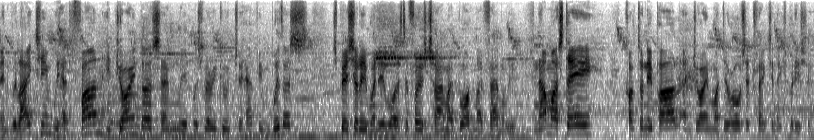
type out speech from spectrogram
and we liked him, we had fun, he joined us and it was very good to have him with us, especially when it was the first time I brought my family. Namaste, come to Nepal and join Monte Rosa Treks and Expedition.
